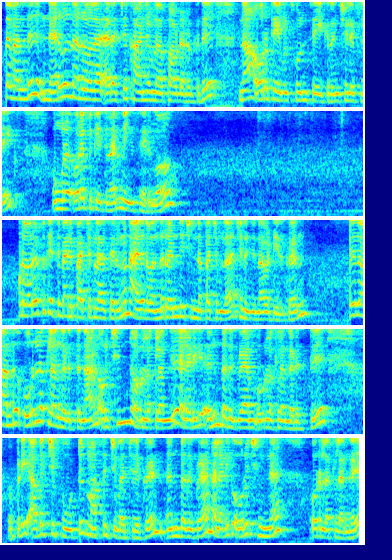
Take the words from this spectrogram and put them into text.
இதை வந்து நெருவல் நெருவல அரைச்ச காஞ்ச மிளகா பவுடர் இருக்குது. நான் ஒரு டேபிள் ஸ்பூன் சேர்க்கிறேன் சில்லி ஃபிளேக்ஸ் உங்களோட உரைப்புக்கு ஏற்ற மாதிரி நீங்க சேருங்க உங்களோட உரைப்புக்கு ஏற்ற மாதிரி பச்சை மிளகா சேருங்க நான் இதில் வந்து ரெண்டு சின்ன பச்சை மிளகா சின்ன சின்ன இருக்கிறேன் இதில் வந்து உருளைக்கிழங்கு எடுத்து நான் ஒரு சின்ன உருளைக்கிழங்கு அல்லடி எண்பது கிராம் உருளைக்கிழங்கு எடுத்து இப்படி அவிச்சு போட்டு மசிச்சு வச்சிருக்கிறேன். எண்பது கிராம் அல்லடி ஒரு சின்ன உருளைக்கிழங்கு.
